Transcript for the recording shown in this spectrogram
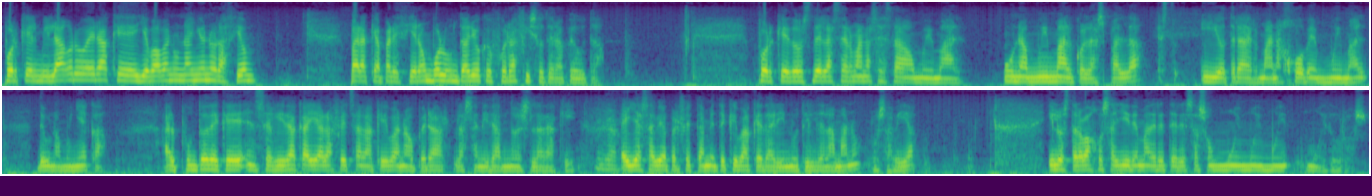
Porque el milagro era que llevaban un año en oración para que apareciera un voluntario que fuera fisioterapeuta. Porque dos de las hermanas estaban muy mal, una muy mal con la espalda, y otra hermana joven muy mal de una muñeca, al punto de que enseguida caía la fecha en la que iban a operar. La sanidad no es la de aquí. Ella sabía perfectamente que iba a quedar inútil de la mano, lo sabía. Y los trabajos allí de Madre Teresa son muy, muy, muy, muy duros.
